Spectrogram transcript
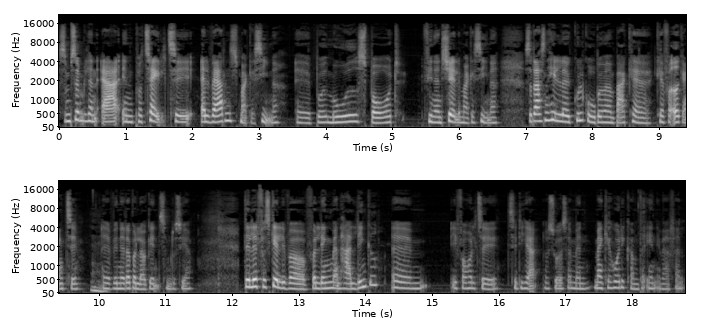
som simpelthen er en portal til alverdens magasiner, øh, både mode, sport, finansielle magasiner. Så der er sådan en hel øh, guldgruppe, man bare kan, kan få adgang til mm. øh, ved netop at logge ind, som du siger. Det er lidt forskelligt, hvor, hvor længe man har linket øh, i forhold til, til de her ressourcer, men man kan hurtigt komme derind i hvert fald.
